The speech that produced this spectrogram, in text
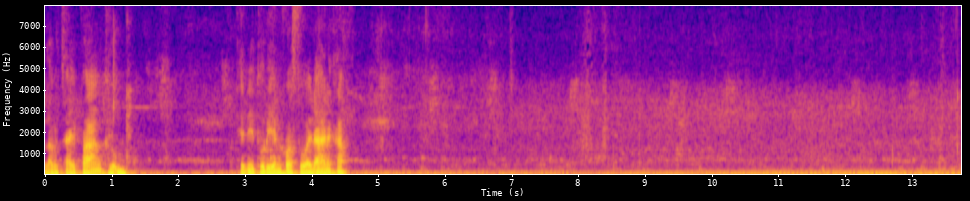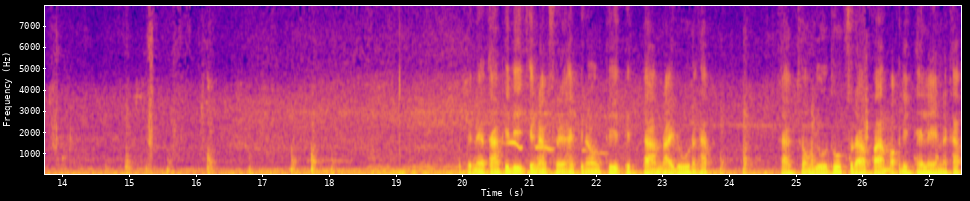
แล้วก็ใช้ฟางคลุมแค่นี้ทุเรียนก็สวยได้นะครับ เป็นแนวทางที่ดีจึงนำเสนอให้พี่น้องที่ติดตามได้ดูนะครับ จากช่อง YouTube สุดาฟาร์มออร์แกนิกไทยแลนด์นะครับ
